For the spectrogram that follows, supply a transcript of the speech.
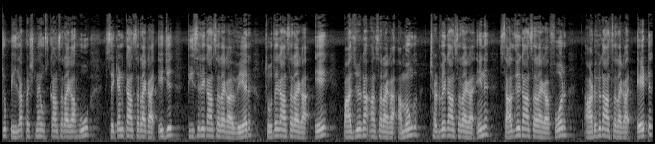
जो पहला प्रश्न है उसका आंसर आएगा हु सेकंड का आंसर आएगा इज़ तीसरे का आंसर आएगा वेयर चौथे का आंसर आएगा ए पाँचवें का आंसर आएगा अमोंग छठवें का आंसर आएगा इन सातवें का आंसर आएगा फोर आठवें का आंसर आएगा एट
